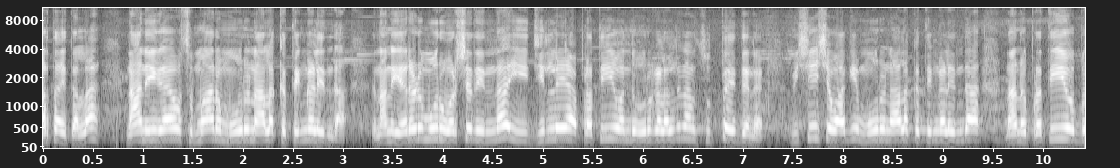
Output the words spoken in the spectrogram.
ಅರ್ಥ ಆಯ್ತಲ್ಲ? ನಾನೀಗ ಸುಮಾರು ಮೂರು, ನಾಲ್ಕು ತಿಂಗಳಿಂದ, ನಾನು ಎರಡು, ಮೂರು ವರ್ಷದಿಂದ ಈ ಜಿಲ್ಲೆಯ ಪ್ರತಿಯೊಂದು ಊರುಗಳಲ್ಲಿ ನಾನು ಸುತ್ತ ಇದ್ದೇನೆ. ವಿಶೇಷವಾಗಿ ಮೂರು, ನಾಲ್ಕು ತಿಂಗಳಿಂದ ನಾನು ಪ್ರತಿಯೊಬ್ಬ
